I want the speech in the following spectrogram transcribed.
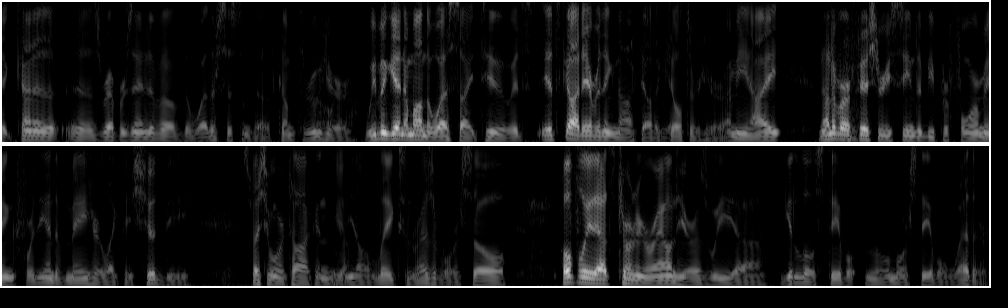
it kind of is representative of the weather systems that have come through oh. here we've been getting them on the west side too it's it's got everything knocked out of yeah. kilter here i mean i none of our fisheries seem to be performing for the end of may here like they should be especially when we're talking yeah. you know lakes and reservoirs so hopefully that's turning around here as we uh, get a little stable a little more stable weather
